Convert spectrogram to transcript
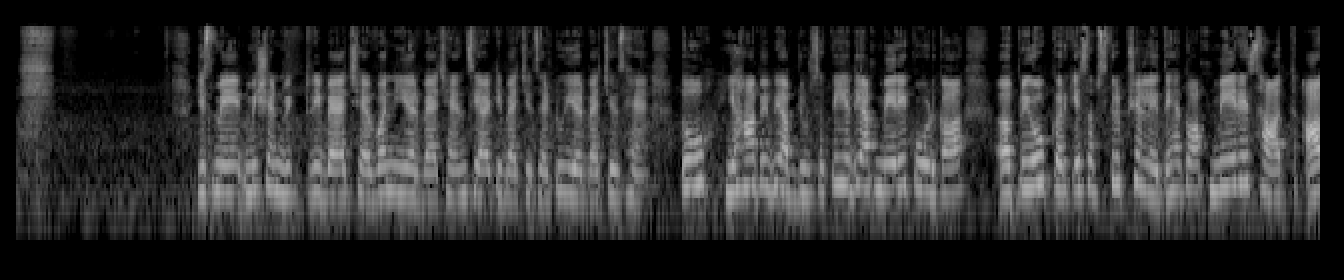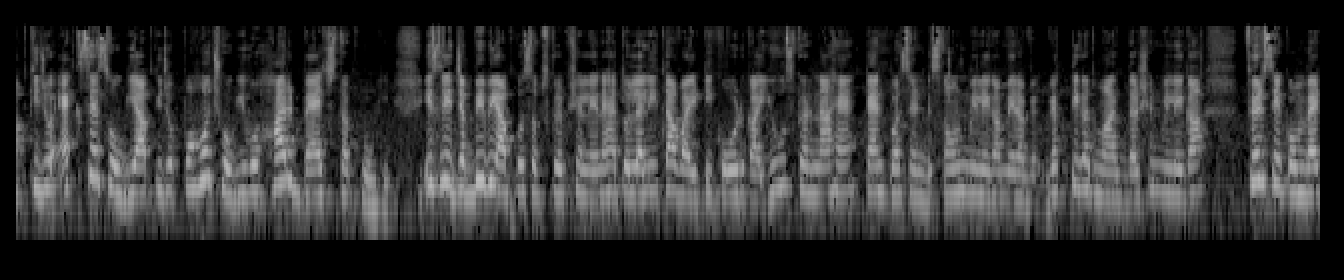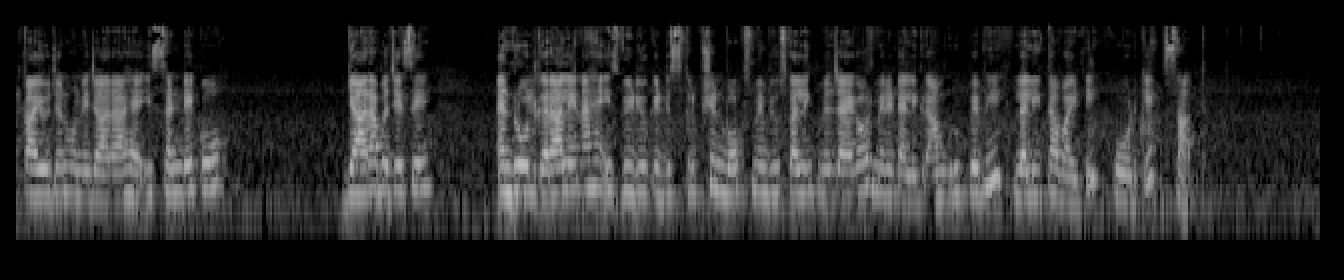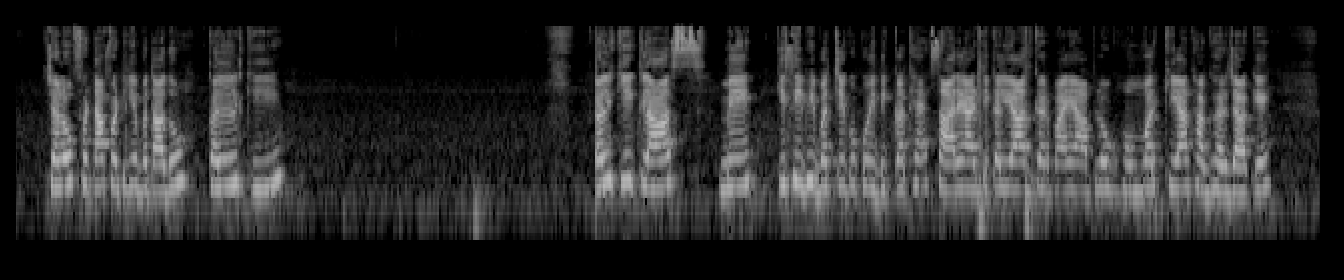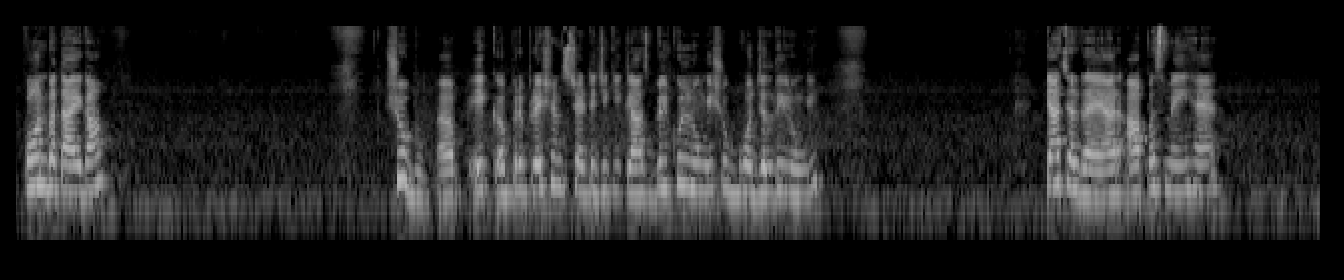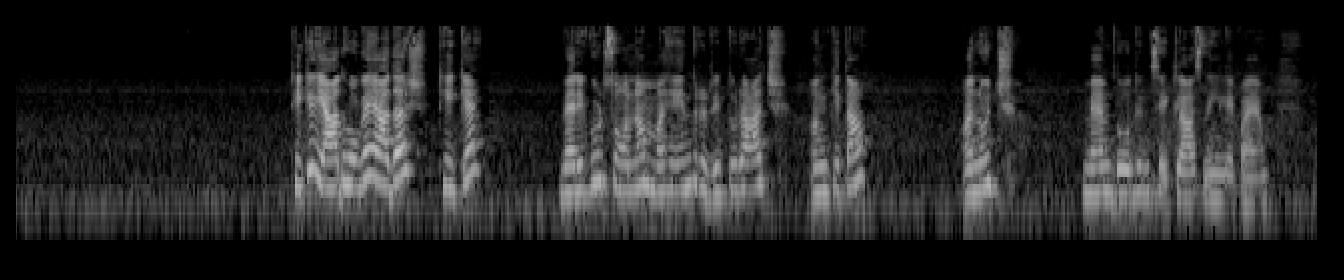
जिसमें मिशन विक्ट्री बैच है, वन ईयर बैच है एनसीआरटी बैचेस है, टू ईयर बैचेस हैं। तो यहाँ पे भी आप जुड़ सकते हैं। यदि आप मेरे कोड का प्रयोग करके सब्सक्रिप्शन लेते हैं तो आप मेरे साथ आपकी जो एक्सेस होगी, आपकी जो पहुँच होगी, वो हर बैच तक होगी। इसलिए जब भी भी आपको सब्सक्रिप्शन लेना है तो ललिता वाईटी कोड का यूज़ करना है। टेन परसेंट डिस्काउंट मिलेगा, मेरा व्यक्तिगत मार्गदर्शन मिलेगा। फिर से कॉम्बैट का आयोजन होने जा रहा है इस संडे को 11 बजे से। एनरोल करा लेना है। इस वीडियो के डिस्क्रिप्शन बॉक्स में भी उसका लिंक मिल जाएगा और मेरे टेलीग्राम ग्रुप पे भी ललिता वाईटी कोड के साथ। चलो, फटाफट ये बता दो, कल की कल की क्लास में किसी भी बच्चे को कोई दिक्कत है? सारे आर्टिकल याद कर पाए आप लोग? होमवर्क किया था घर जाके? कौन बताएगा? शुभ एक प्रिपरेशन स्ट्रेटेजी की क्लास बिल्कुल लूँगी, शुभ, बहुत जल्दी लूँगी। क्या चल रहा है यार? आपस में ही है। ठीक है, याद हो गए आदर्श? ठीक है। Very good Sonam, Mahendra, Rituraj, Ankita, Anuj. Ma'am, दो दिन से क्लास नहीं ले पाया हूँ।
